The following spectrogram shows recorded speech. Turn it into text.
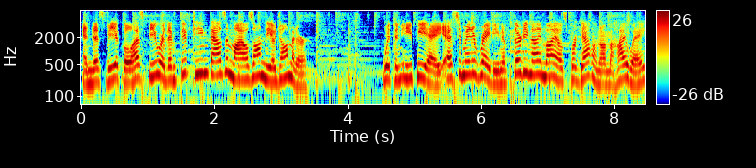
and this vehicle has fewer than 15,000 miles on the odometer. With an EPA estimated rating of 39 miles per gallon on the highway,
